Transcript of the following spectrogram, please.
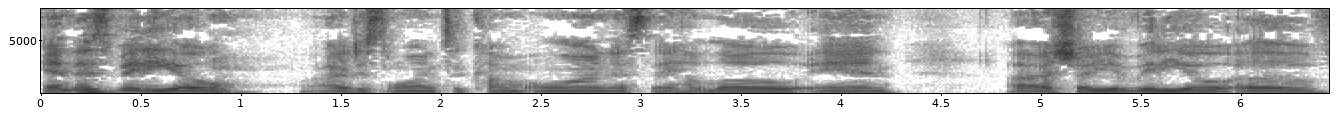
in this video, I just wanted to come on and say hello and uh, show you a video of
